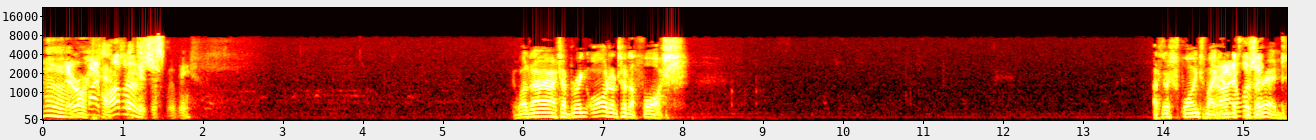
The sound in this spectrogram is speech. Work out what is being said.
They're oh, my brothers. This movie. Well, there to bring order to the force. At this point, my There I helmet was was a- red.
